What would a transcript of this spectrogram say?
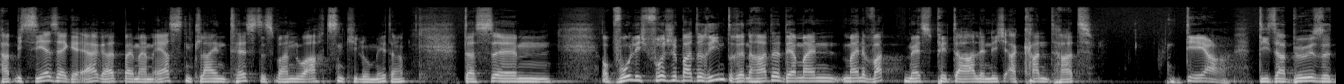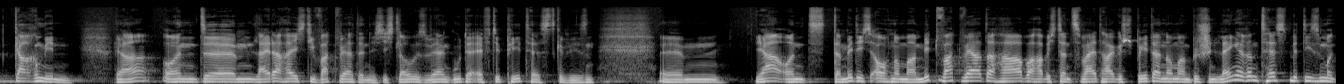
Habe mich sehr, sehr geärgert bei meinem ersten kleinen Test, es waren nur 18 Kilometer, dass, ähm, obwohl ich frische Batterien drin hatte, der mein, meine Wattmesspedale nicht erkannt hat der, dieser böse Garmin, ja, und ähm, leider habe ich die Wattwerte nicht. Ich glaube, es wäre ein guter FTP-Test gewesen. Ähm, ja, und damit ich auch nochmal mit Wattwerte habe, habe ich dann zwei Tage später nochmal ein bisschen längeren Test mit diesem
